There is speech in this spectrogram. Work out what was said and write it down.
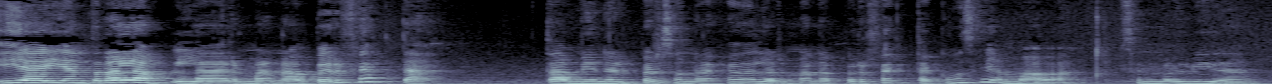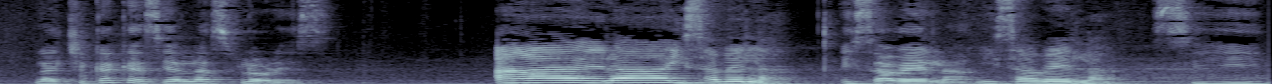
Y ahí entra la, la hermana perfecta. También el personaje de la hermana perfecta. ¿Cómo se llamaba? Se me olvida. La chica que hacía las flores. Ah, era Isabela, Isabela. Isabela. Sí.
